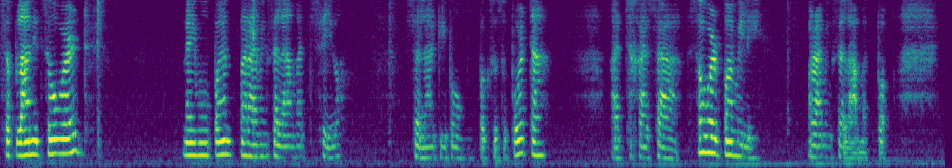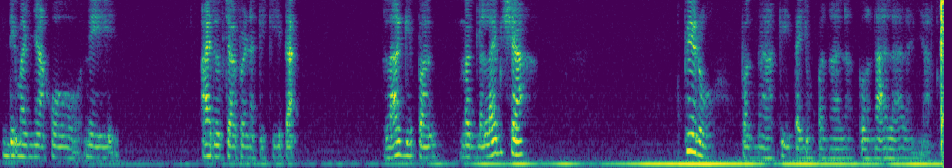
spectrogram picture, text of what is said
sa Planet Sword, Naimupan, maraming salamat sa iyo sa lagi mong pagsusuporta at saka sa Sword Family. Maraming salamat po. Hindi man niya ako ni Idol Jabber nakikita. Lagi pag nagla-live siya, pero pag nakita yung pangalan ko, naalala niya ako.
